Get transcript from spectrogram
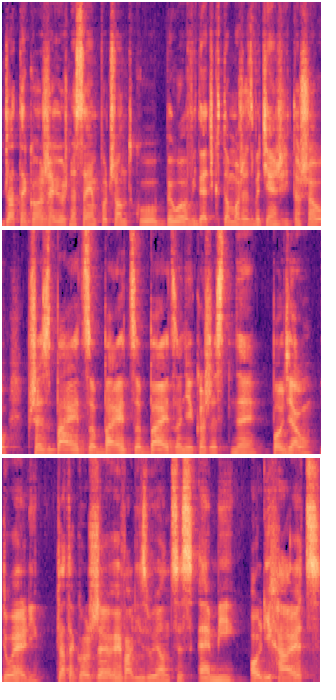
dlatego że już na samym początku było widać, kto może zwyciężyć to show przez bardzo, bardzo, bardzo niekorzystny podział dueli. Dlatego, że rywalizujący z Emi Oli Hartz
